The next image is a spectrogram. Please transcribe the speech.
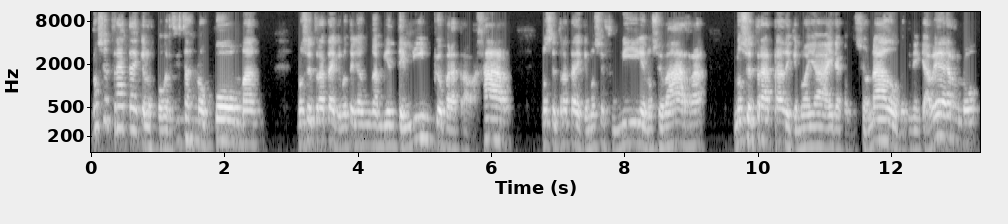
no se trata de que los congresistas no coman, no se trata de que no tengan un ambiente limpio para trabajar, no se trata de que no se fumigue, no se barra, no se trata de que no haya aire acondicionado, donde tiene que haberlo,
